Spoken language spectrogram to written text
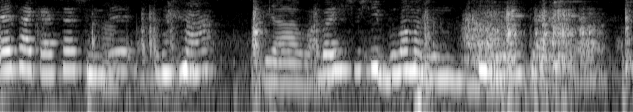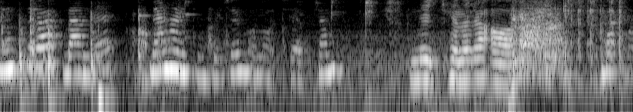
Evet arkadaşlar şimdi sırana Dila var. böyle hiçbir şey bulamadığımız için burayı şey. Şimdi sıra bende. Ben hangisini seçiyorum onu şey yapacağım. Şimdi kenara al. Bakma.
